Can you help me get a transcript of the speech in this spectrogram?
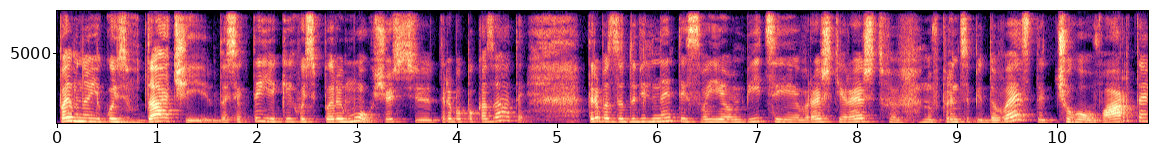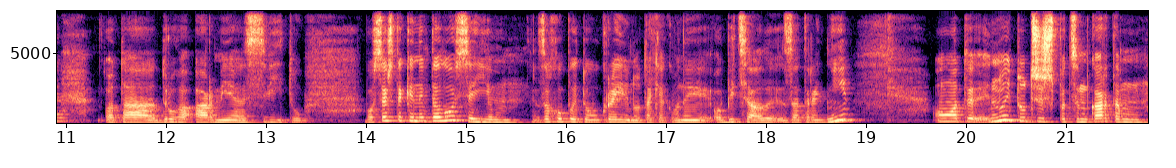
певної якоїсь вдачі, досягти якихось перемог, щось е, треба показати. Треба задовільнити свої амбіції, врешті-решт, ну, в принципі, довести, чого варте ота друга армія світу. Бо все ж таки не вдалося їм захопити Україну, так як вони обіцяли за три дні. От, ну і тут же ж по цим картам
